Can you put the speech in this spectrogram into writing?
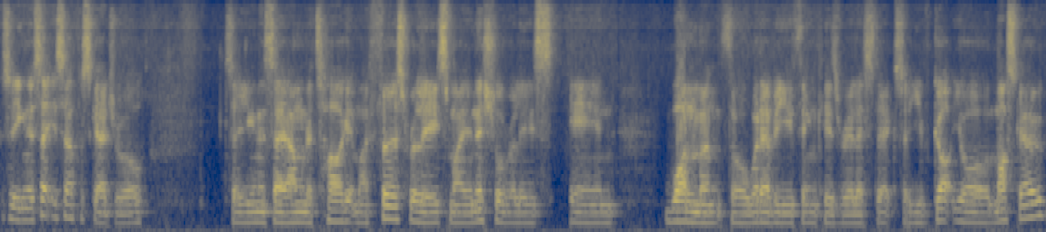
So you're going to set yourself a schedule. So you're going to say, I'm going to target my first release, my initial release in one month or whatever you think is realistic. So you've got your Moscow,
